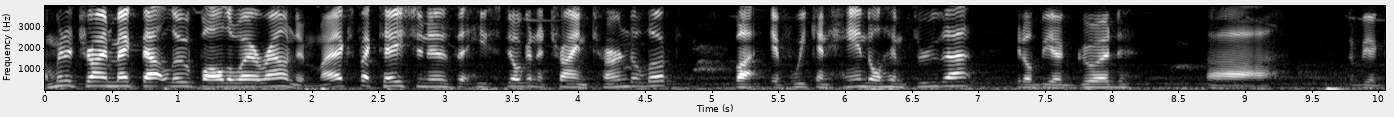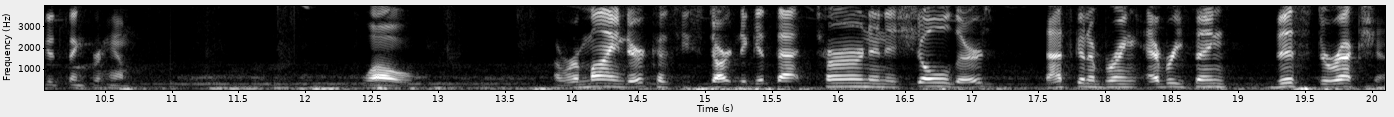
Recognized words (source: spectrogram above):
I'm going to try and make that loop all the way around him. My expectation is that he's still going to try and turn to look, but if we can handle him through that, it'll be a good, uh, it'll be a good thing for him. Whoa. A reminder, because he's starting to get that turn in his shoulders, that's going to bring everything this direction.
